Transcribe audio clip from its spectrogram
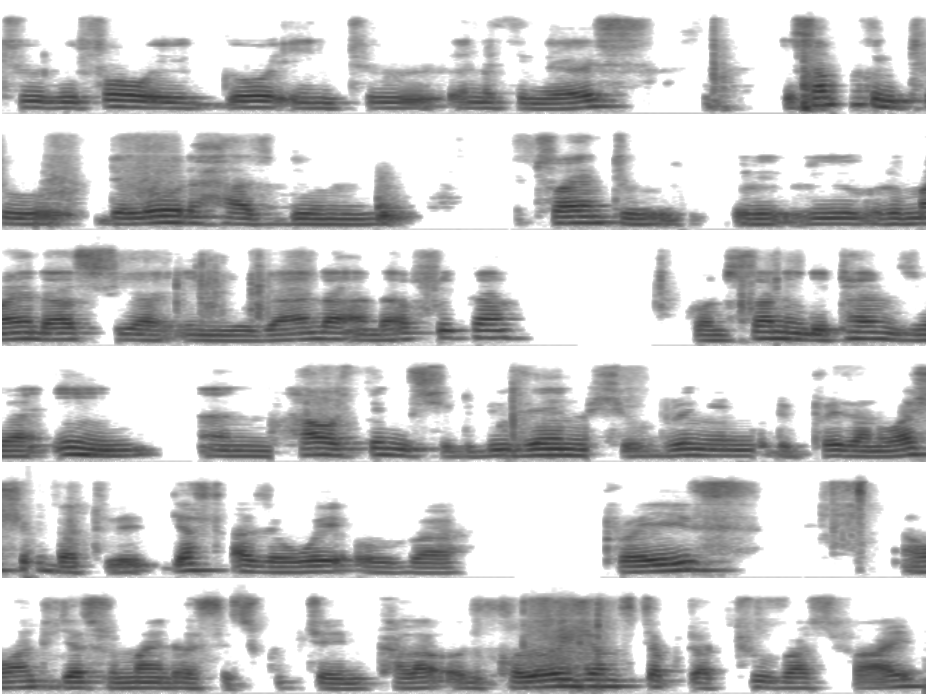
2 before we go into anything else. There's something to the Lord has been trying to re- re- remind us here in Uganda and Africa concerning the times we are in and how things should be. Then should bring in the praise and worship, but just as a way of uh, praise I want to just remind us a scripture in Colossians chapter 2, verse 5.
